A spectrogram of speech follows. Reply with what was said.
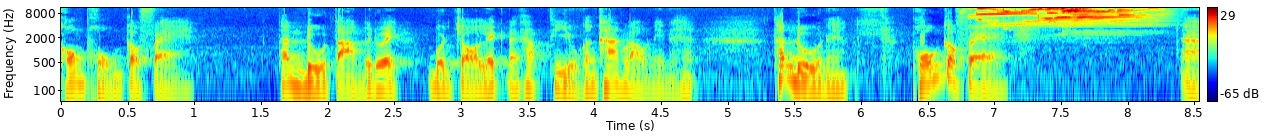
ของผงกาแฟ ท่านดูตามไปด้วยบนจอเล็กนะครับ ที่อยู่ข้างๆเราเนี่ยนะฮะท่านดูนะผงกาแฟอ่า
